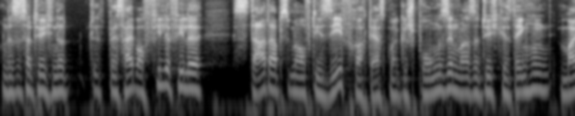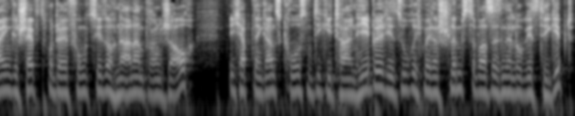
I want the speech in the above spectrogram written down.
Und das ist natürlich, eine, weshalb auch viele, viele Startups immer auf die Seefracht erstmal gesprungen sind, weil sie natürlich denken, mein Geschäftsmodell funktioniert auch in einer anderen Branche auch. Ich habe einen ganz großen digitalen Hebel, jetzt suche ich mir das Schlimmste, was es in der Logistik gibt,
